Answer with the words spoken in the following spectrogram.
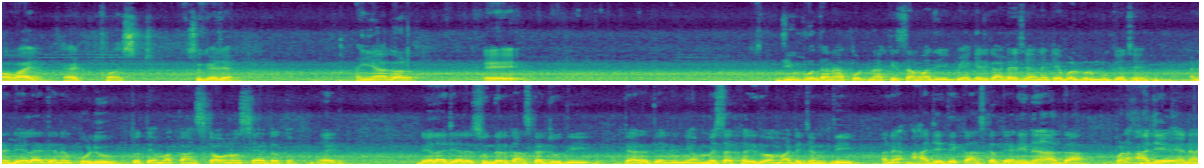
a while at first. શું કહે છે અહીંયા આગળ એ જીમ પોતાના કોટના ખિસ્સામાંથી એક પેકેજ કાઢે છે અને ટેબલ પર મૂકે છે અને ડેલાએ તેને ખોલ્યું તો તેમાં કાંસકાઓનો સેટ હતો. રાઈટ ડેલા જ્યારે સુંદર કાંસકા જોતી ત્યારે તેણીને હંમેશા ખરીદવા માટે જંગતી અને આજે તે કાંસકા તેણી ના હતા, પણ આજે એને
